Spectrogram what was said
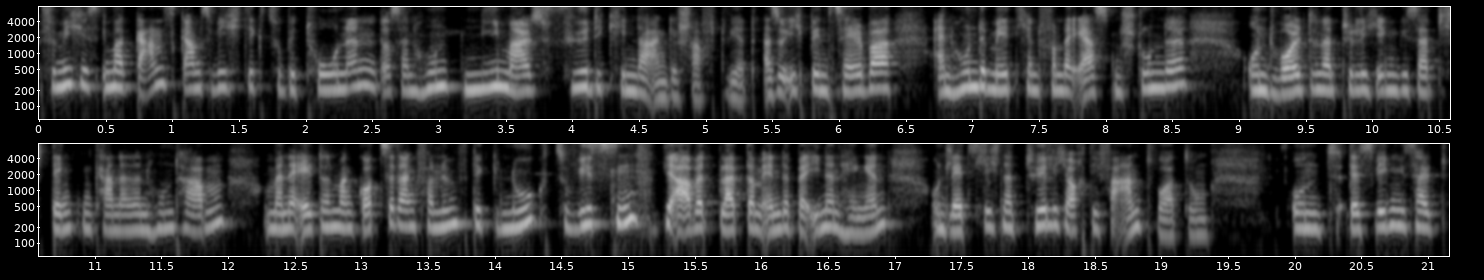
für mich ist immer ganz, ganz wichtig zu betonen, dass ein Hund niemals für die Kinder angeschafft wird. Also ich bin selber ein Hundemädchen von der ersten Stunde und wollte natürlich irgendwie, seit ich denken kann, einen Hund haben. Und meine Eltern waren Gott sei Dank vernünftig genug zu wissen, die Arbeit bleibt am Ende bei ihnen hängen und letztlich natürlich auch die Verantwortung. Und deswegen ist halt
